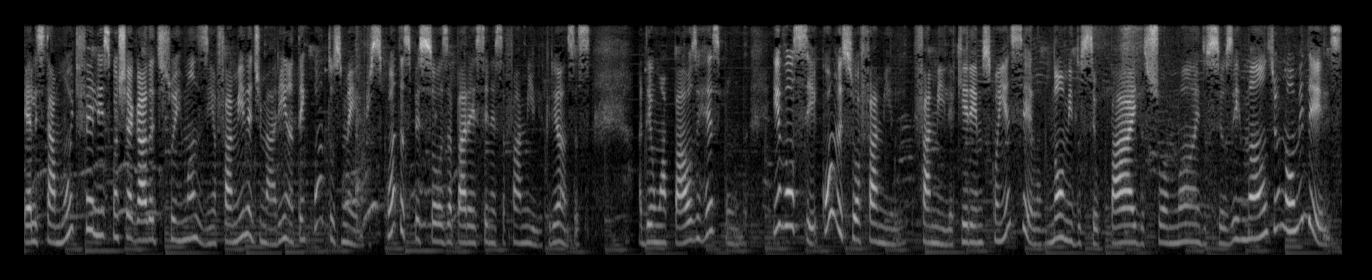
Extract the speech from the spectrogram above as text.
Ela está muito feliz com a chegada de sua irmãzinha. Família de Marina tem quantos membros? Quantas pessoas aparecem nessa família, crianças? Dê uma pausa e responda. E você, como é sua família? Família, queremos conhecê-la. Nome do seu pai, da sua mãe, dos seus irmãos e o nome deles.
